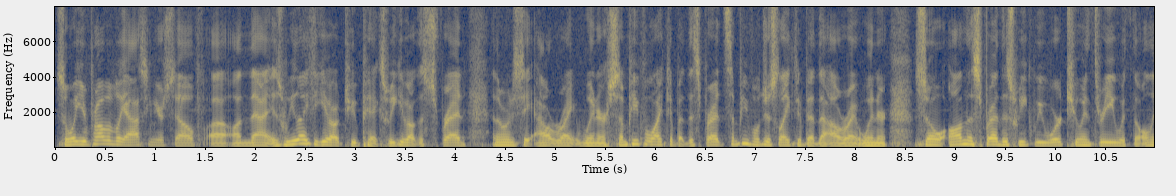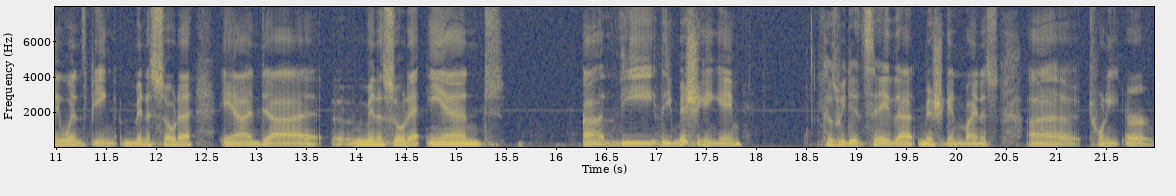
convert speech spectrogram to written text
So what you're probably asking yourself uh, on that is we like to give out two picks. We give out the spread, and then we're going to say outright winner. Some people like to bet the spread. Some people just like to bet the outright winner. So on the spread this week, we were two and three, with the only wins being Minnesota and uh, Minnesota and uh, the the Michigan game because we did say that Michigan minus, uh, 20 or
